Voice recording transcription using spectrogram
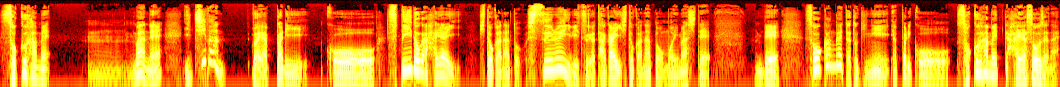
即ハメ。うん、まあね、1番はやっぱり、こう、スピードが速い人かなと、出塁率が高い人かなと思いまして、で、そう考えたときに、やっぱりこう、即ハメって速そうじゃない？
